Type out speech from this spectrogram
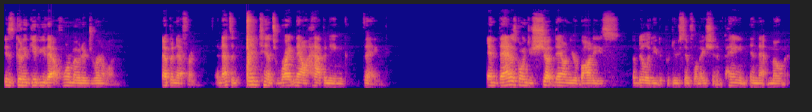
is going to give you that hormone adrenaline, epinephrine. And that's an intense, right now happening thing. And that is going to shut down your body's ability to produce inflammation and pain in that moment.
